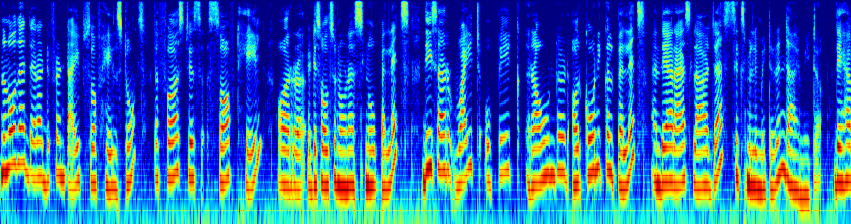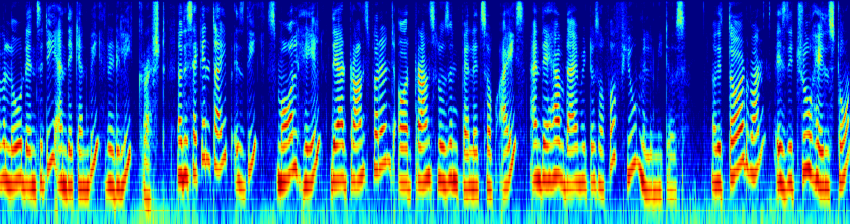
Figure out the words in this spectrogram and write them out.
now know that there are different types of hailstones. The first is soft hail or uh, it is also known as snow pellets. These are white, opaque, rounded or conical pellets and they are as large as 6 millimeter in diameter. They have a low density and they can be readily crushed. Now the second type is the small hail. They are transparent or translucent pellets of ice and they have diameters of a few millimeters. Now the third one is the true hailstone.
